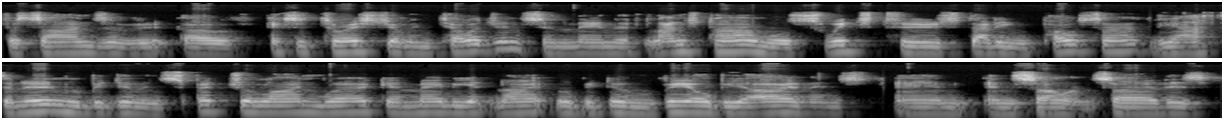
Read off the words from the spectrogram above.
for signs of, of extraterrestrial intelligence, and then at lunchtime we'll switch to studying pulsar. In the afternoon we'll be doing spectral line work, and maybe at night we'll be doing VLBI and then, and and so on. So there's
